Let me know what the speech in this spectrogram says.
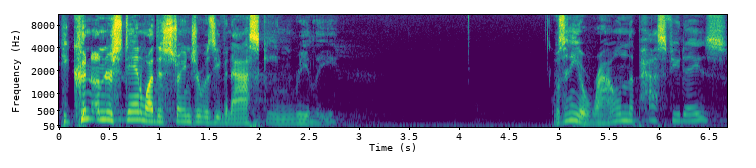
he couldn't understand why the stranger was even asking, really. Wasn't he around the past few days?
